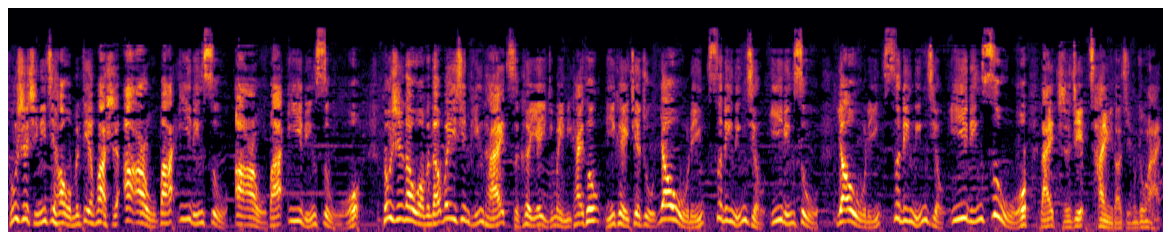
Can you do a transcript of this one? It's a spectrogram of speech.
同时，请您记好，我们电话是二二五八一零四五二二五八一零四五。同时呢，我们的微信平台此刻也已经为您开通，您可以借助幺五零四零零九一零四五幺五零四零零九一零四五来直接参与到节目中来。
